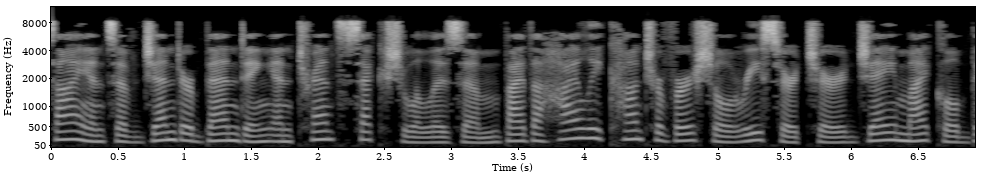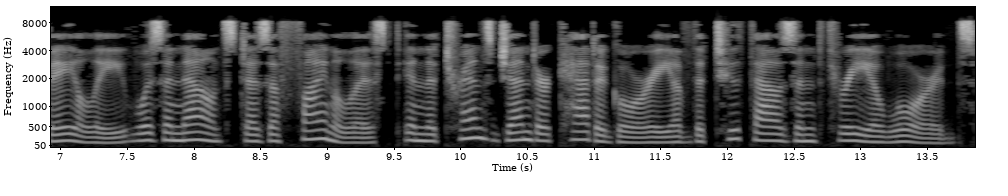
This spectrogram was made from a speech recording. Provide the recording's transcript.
Science of Gender Bending and Transsexualism by the highly controversial researcher J. Michael Bailey was announced as a finalist in the transgender category of the 2003 awards.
